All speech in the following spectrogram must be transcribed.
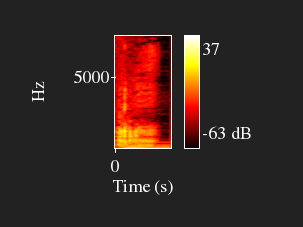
あっ。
